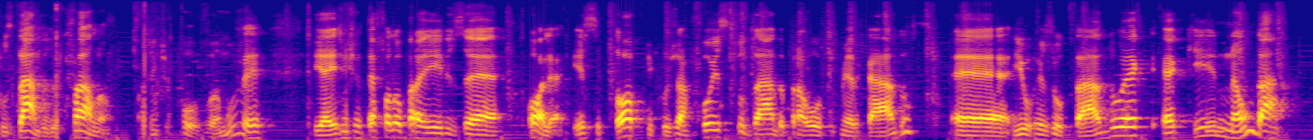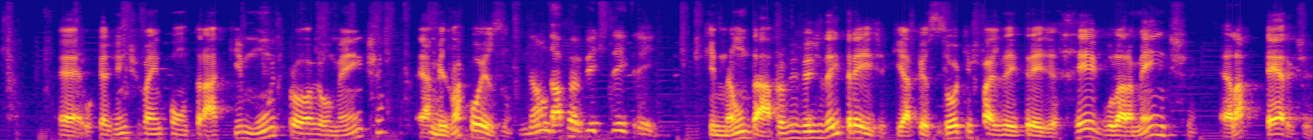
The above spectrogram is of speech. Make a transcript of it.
os dados do que falam? A gente, pô, vamos ver. E aí a gente até falou para eles, é, olha, esse tópico já foi estudado para outros mercados é, e o resultado é, é que não dá. É, o que a gente vai encontrar aqui, muito provavelmente, é a mesma coisa. Não dá para viver de day trade. Que não dá para viver de day trade. Que a pessoa que faz day trade regularmente, ela perde.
